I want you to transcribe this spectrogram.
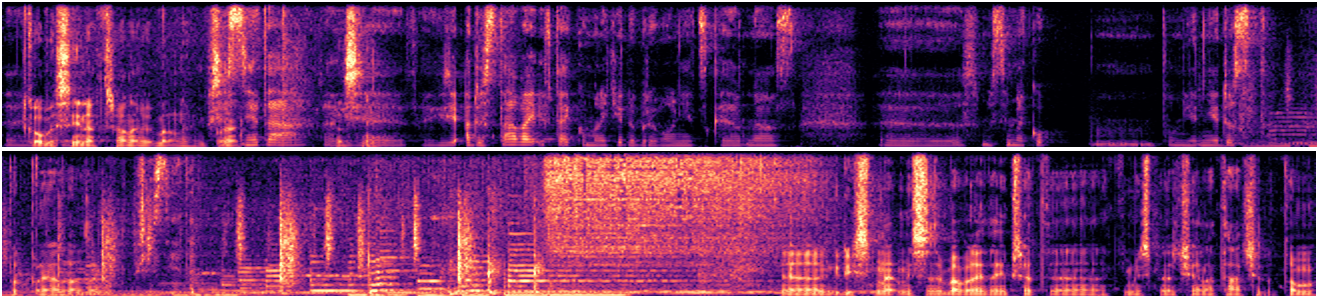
Uh, Koho by si jinak třeba nevybrali. Úplně. Přesně tak. Takže, takže, a dostávají i v té komunitě dobrovolnické od nás, uh, myslím, jako um, poměrně dost. Podpory a zázemí. Přesně tak. Eh, když jsme, my jsme se bavili tady před eh, tím, když jsme začali natáčet o tom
